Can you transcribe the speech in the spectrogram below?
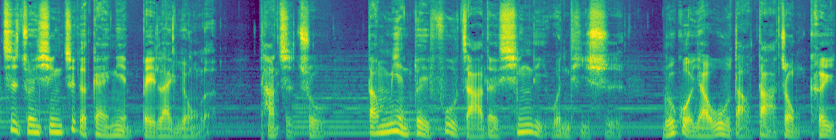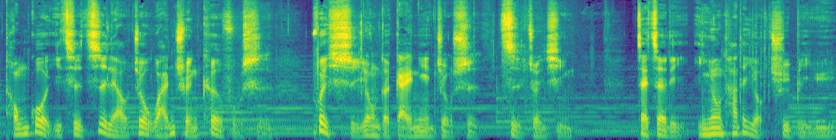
自尊心这个概念被滥用了。他指出，当面对复杂的心理问题时，如果要误导大众可以通过一次治疗就完全克服时，会使用的概念就是自尊心。在这里引用他的有趣比喻：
